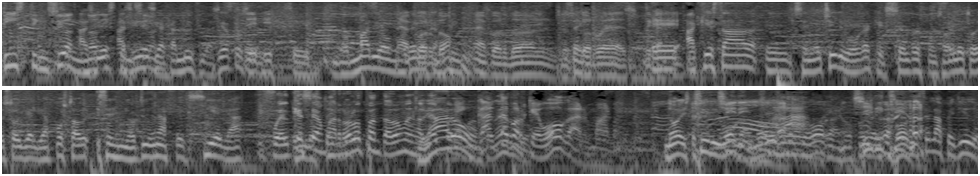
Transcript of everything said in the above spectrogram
Distinción, Así, no así distinción. decía Cantinflas, ¿cierto? Sí. sí. Don Mario Me acordó, me acordó el doctor Sí. Ruedas. Eh, aquí está el señor Chiriboga, que es el responsable de todo esto. Oiga, le ha apostado. Ese señor tiene una fe ciega. Y fue el que se los amarró los pantalones, Claro. Me encanta porque boga, hermano. No, es Chiriboga. Chiri. Boga. no, Chiri, Chiri. Es el apellido.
